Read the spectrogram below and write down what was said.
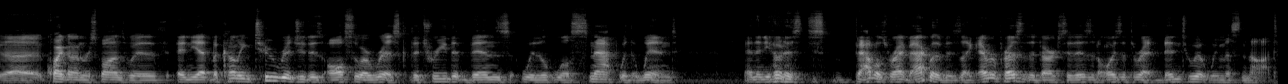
uh, Qui Gon responds with, "And yet becoming too rigid is also a risk. The tree that bends will will snap with the wind." And then Yoda just battles right back with him. Is like, "Ever present the dark side is, and always a threat. Bend to it, we must not."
